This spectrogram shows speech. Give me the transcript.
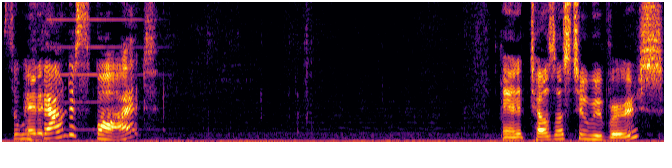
So we And it- found a spot. And it tells us to reverse.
